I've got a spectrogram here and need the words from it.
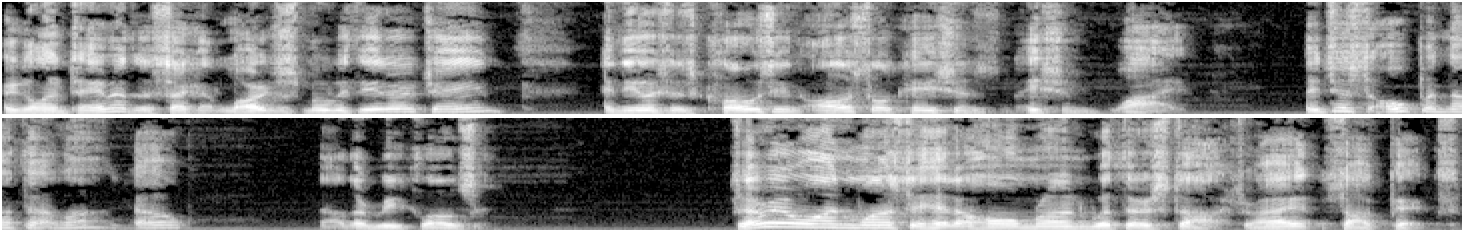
Regal Entertainment, the second largest movie theater chain, and the U.S. is closing all its locations nationwide. They just opened not that long ago. Now they're reclosing. So everyone wants to hit a home run with their stocks, right? Stock picks.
